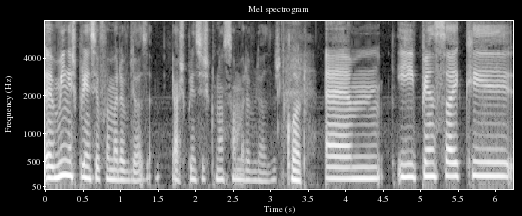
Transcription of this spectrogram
A minha experiência foi maravilhosa. Há experiências que não são maravilhosas. Claro. Um, e pensei que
